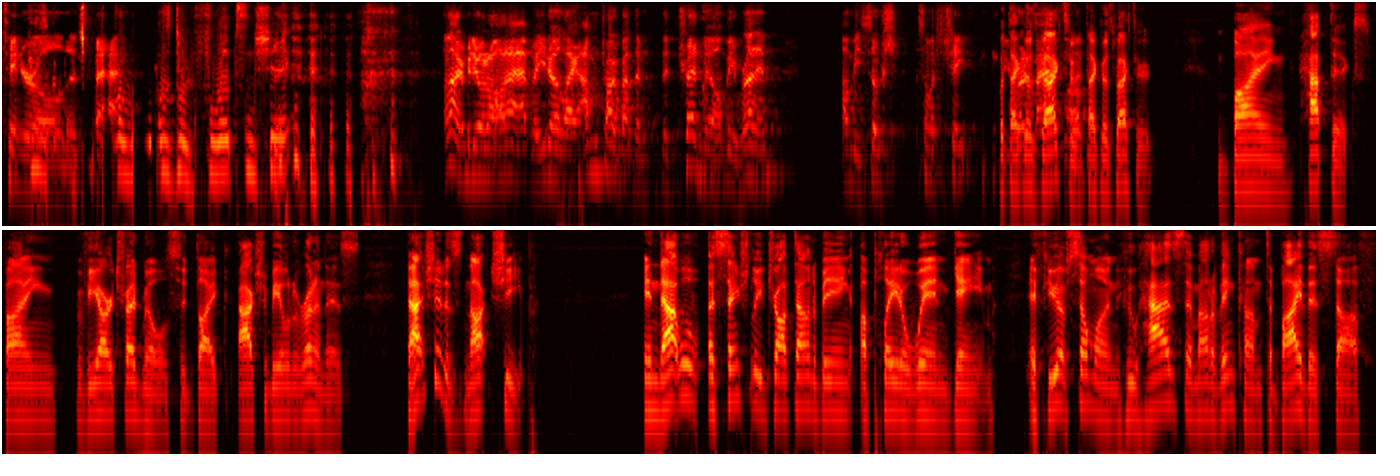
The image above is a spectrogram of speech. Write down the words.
ten year old that's fat. I was doing flips and shit. I'm not gonna be doing all that, but you know, like I'm talking about the, the treadmill. I'll be running. I'll be so sh- so much in shape. but that goes back ass to it. That goes back to it. Buying haptics, buying VR treadmills to like actually be able to run in this. That shit is not cheap. And that will essentially drop down to being a play to win game. If you have someone who has the amount of income to buy this stuff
